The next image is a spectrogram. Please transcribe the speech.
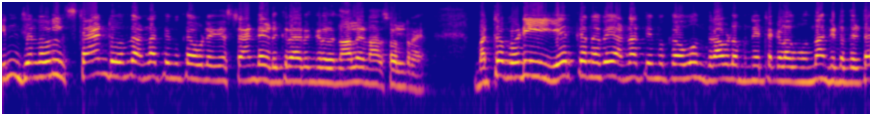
இன் ஜெனரல் ஸ்டாண்ட் வந்து அதிமுகவுடைய ஸ்டாண்டை எடுக்கிறாருங்கிறதுனால நான் சொல்றேன். மற்றபடி ஏற்கனவே அதிமுகவும் திராவிட முன்னேற்ற கழகமும் தான் கிட்டத்தட்ட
